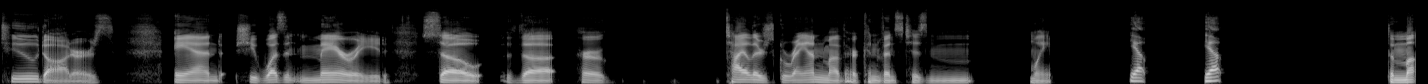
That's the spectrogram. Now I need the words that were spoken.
two daughters and she wasn't married. So the her Tyler's grandmother convinced his m- wait. Yep. Yep. The mo-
